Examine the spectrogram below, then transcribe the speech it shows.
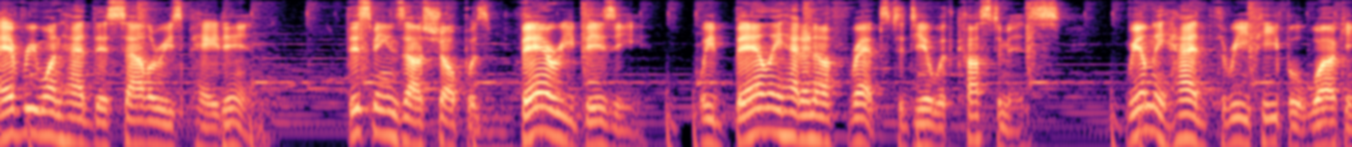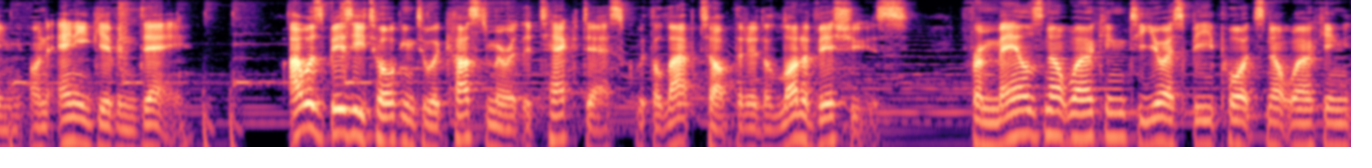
everyone had their salaries paid in. This means our shop was very busy. We barely had enough reps to deal with customers. We only had three people working on any given day. I was busy talking to a customer at the tech desk with a laptop that had a lot of issues. From mails not working to USB ports not working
